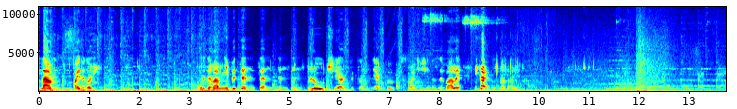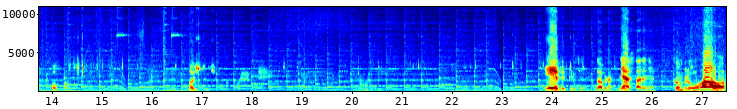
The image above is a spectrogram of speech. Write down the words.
Znam, fajny gość. Kurde, mam niby ten, ten, ten, ten blue, czy jakby to, jak to w smajcie się nazywa, ale i tak gówno daje. O fuck. Chodź tu ci. Nie. Dobra. Nie, stary nie. Blue. O!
